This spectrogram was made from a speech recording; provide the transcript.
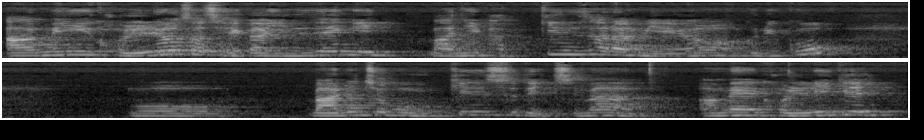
암이 걸려서 제가 인생이 많이 바뀐 사람이에요. 그리고 뭐 말이 조금 웃길 수도 있지만 암에 걸리길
